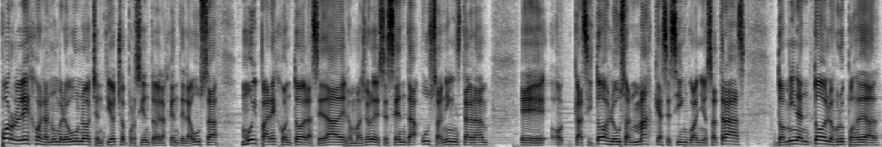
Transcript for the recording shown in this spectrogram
por lejos la número uno, 88% de la gente la usa, muy parejo en todas las edades, los mayores de 60 usan Instagram, eh, casi todos lo usan más que hace 5 años atrás, dominan todos los grupos de edad.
